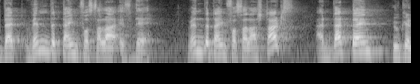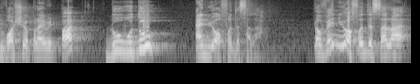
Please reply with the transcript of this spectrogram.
that when the time for salah is there, when the time for salah starts, at that time you can wash your private part, do wudu, and you offer the salah. Now, when you offer the salah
